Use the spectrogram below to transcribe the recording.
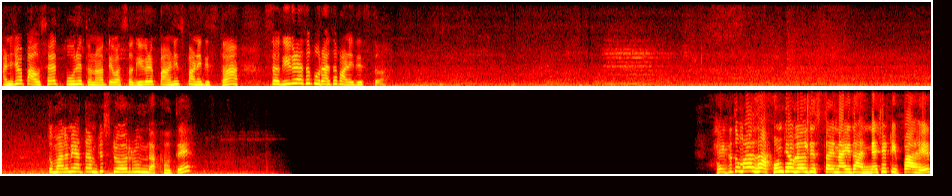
आणि जेव्हा पावसाळ्यात पूर येतो ना तेव्हा सगळीकडे पाणीच पाणी दिसतं सगळीकडे असं पुराचं पाणी दिसतं. तुम्हाला मी आता आमची स्टोअर रूम दाखवते. हे तर तुम्हाला झाकून ठेवलेलं दिसतंय. नाही धान्याची टिपा आहेत.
